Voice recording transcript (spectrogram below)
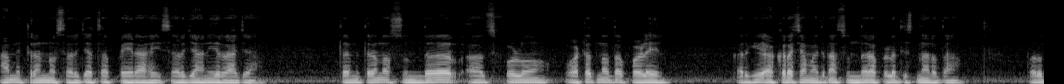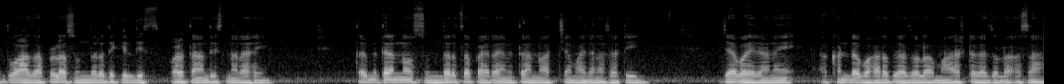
हा मित्रांनो सर्जाचा पेरा आहे सर्जा आणि राजा. तर मित्रांनो सुंदर आज पळून वाटत नव्हता पळेल कारण की अकराच्या मैदानात सुंदर आपल्याला दिसणार होता. परंतु आज आपल्याला सुंदर देखील दिस पळताना दिसणार आहे. तर मित्रांनो सुंदरचा पायरा आहे मित्रांनो आजच्या मैदानासाठी ज्या बैलाने अखंड भारत गाजवला महाराष्ट्र गाजवला असा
